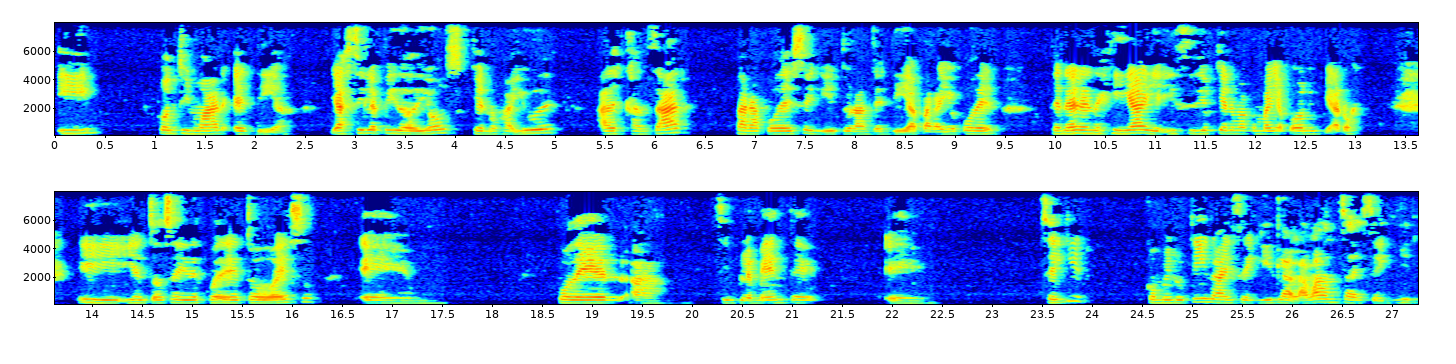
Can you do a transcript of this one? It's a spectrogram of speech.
y continuar el día. Y así le pido a Dios que nos ayude a descansar para poder seguir durante el día, para yo poder tener energía y, si Dios quiere me acompaña puedo limpiarlo. Y, y entonces y después de todo eso, eh, poder ah, simplemente eh, seguir con mi rutina y seguir la alabanza y seguir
